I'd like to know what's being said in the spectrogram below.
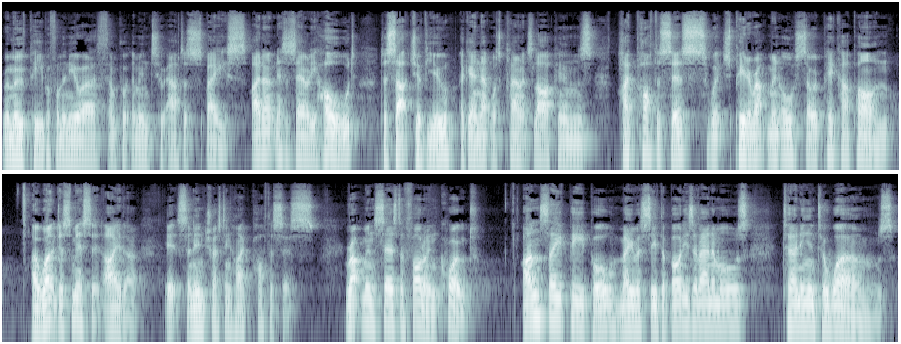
remove people from the new earth and put them into outer space. I don't necessarily hold to such a view. Again, that was Clarence Larkin's hypothesis, which Peter Ruckman also would pick up on. I won't dismiss it either. It's an interesting hypothesis. Ruckman says the following quote, Unsaved people may receive the bodies of animals turning into worms.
